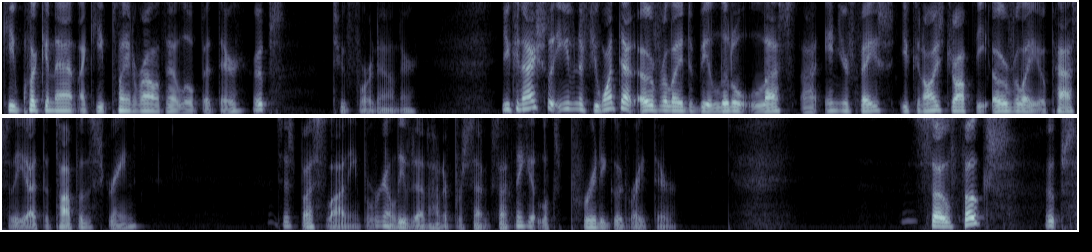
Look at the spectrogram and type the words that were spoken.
Keep clicking that. I keep playing around with that a little bit there. Oops, too far down there. You can actually, even if you want that overlay to be a little less uh, in your face, you can always drop the overlay opacity at the top of the screen just by sliding. But we're going to leave it at 100% because I think it looks pretty good right there. So, folks, oops,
